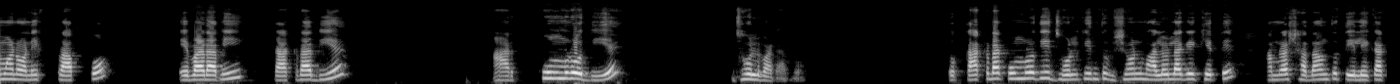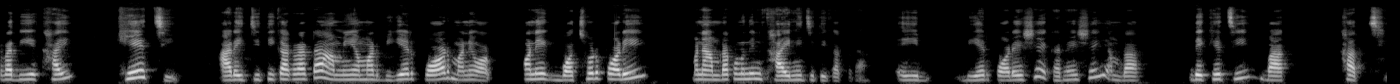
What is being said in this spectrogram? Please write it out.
আমার অনেক প্রাপ্য। এবার আমি কাঁকড়া দিয়ে আর কুমড়ো দিয়ে ঝোল বানাবো। তো কাঁকড়া কুমড়ো দিয়ে ঝোল কিন্তু ভীষণ ভালো লাগে খেতে। আমরা সাধারণত তেলে কাঁকড়া দিয়ে খাই, খেয়েছি। আর এই চিতি কাঁকড়াটা আমি আমার বিয়ের পর মানে অনেক বছর পরেই মানে আমরা কোনোদিন খাইনি চিতি কাঁকড়া। এই বিয়ের পরে এসে, এখানে এসেই আমরা দেখেছি বা খাচ্ছি।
